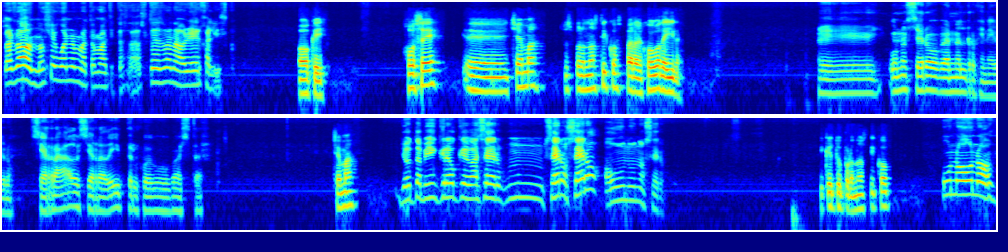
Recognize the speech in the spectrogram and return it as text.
Perdón, no soy bueno en matemáticas, a las tres van a abrir en Jalisco. Ok. José, eh, Chema, sus pronósticos para el juego de ida. Eh, 1-0 gana el rojinegro. Cerrado y cerradito el juego va a estar. Chema. Yo también creo que va a ser un 0-0 o un 1-0. ¿Y que tu pronóstico? 1-1.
